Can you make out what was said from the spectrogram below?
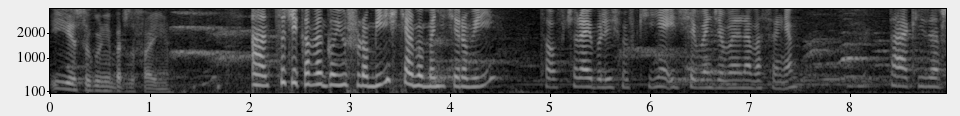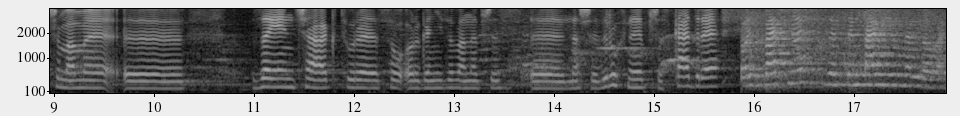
i jest ogólnie bardzo fajnie. A co ciekawego już robiliście albo będziecie robili? To wczoraj byliśmy w kinie i dzisiaj będziemy na basenie. Tak, i zawsze mamy y, zajęcia, które są organizowane przez y, nasze druchny, przez kadrę. Baczność zastępami meldować.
